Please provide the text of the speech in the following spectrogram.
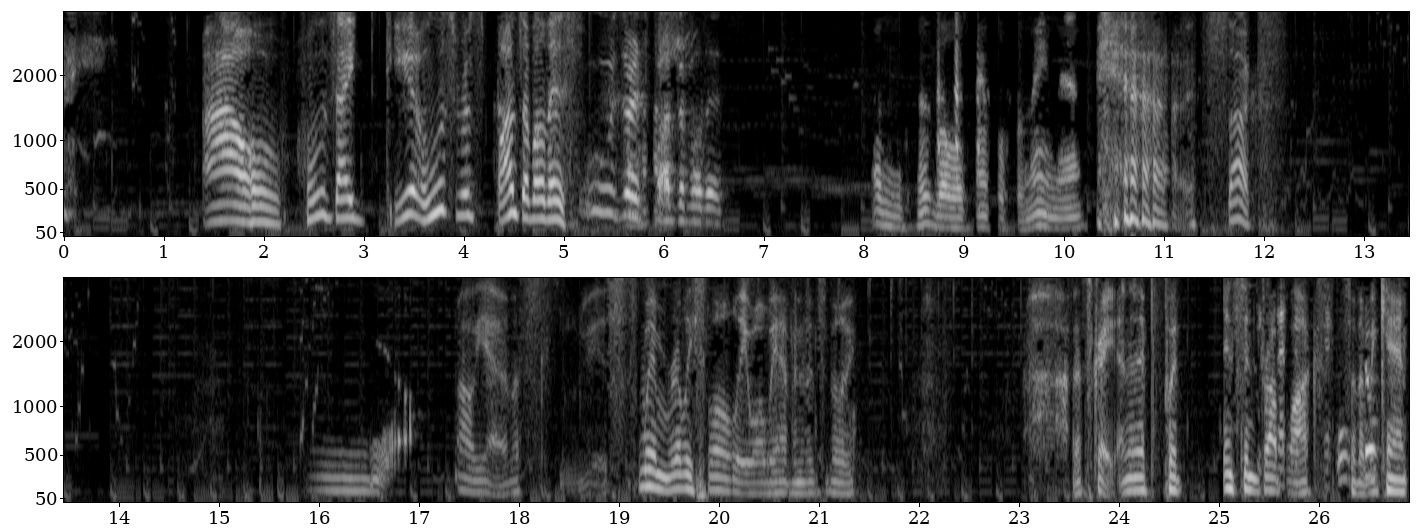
Ow, whose idea? Who's responsible this? Who's responsible this? This, is, this level is painful for me, man. Yeah, it sucks. Yeah. Oh yeah, let's swim really slowly while we have invincibility. That's great. And then they put instant drop blocks oh, so that we can't.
